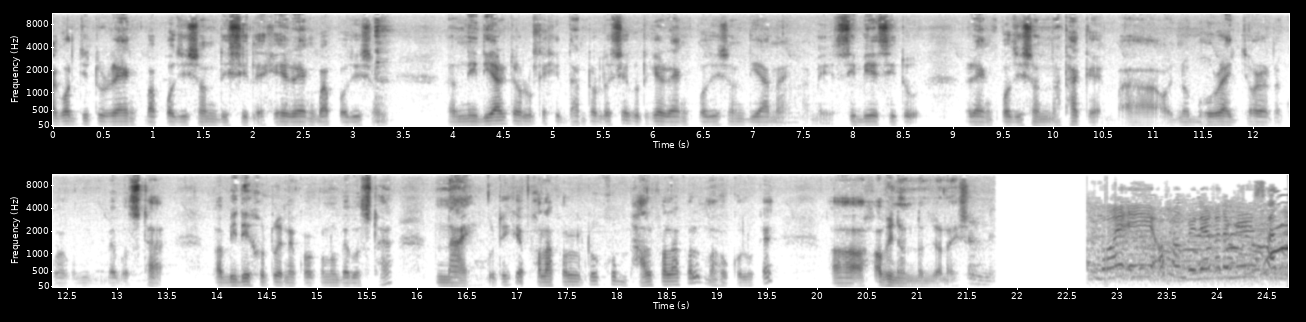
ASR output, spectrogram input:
আগত যিটো ৰেংক বা পজিশ্যন দিছিলে সেই ৰেংক বা পজিশ্যন নিদিয়াৰ তেওঁলোকে সিদ্ধান্ত লৈছে গতিকে ৰেংক পজিশ্যন দিয়া নাই। আমি চি বি এছ ইটো ৰেংক পজিশ্যন নাথাকে বা অন্য বহু ৰাজ্যৰ এনেকুৱা কোনো ব্যৱস্থা বা বিদেশতো এনেকুৱা কোনো ব্যৱস্থা নাই। গতিকে ফলাফলটো খুব ভাল ফলাফল মই সকলোকে অভিনন্দন জনাইছোঁ। মই এই অসম বেলি একাডেমীৰ ছাত্ৰী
